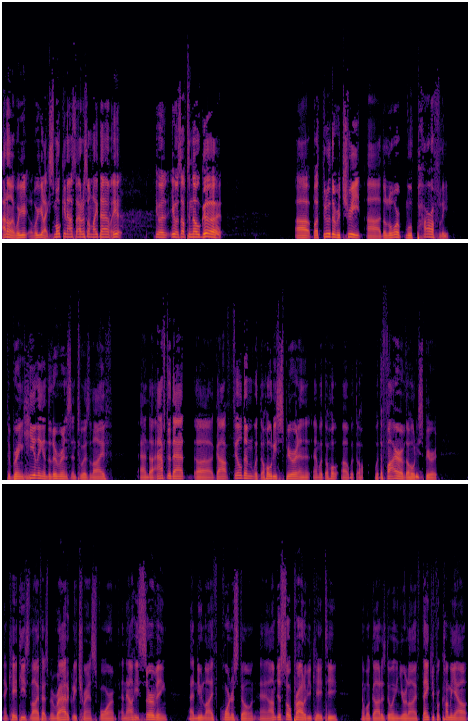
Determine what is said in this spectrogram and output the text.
I don't know. Were you were you like smoking outside or something like that? He, he was he was up to no good. Uh, but through the retreat, uh, the Lord moved powerfully to bring healing and deliverance into his life. And uh, after that, uh, God filled him with the Holy Spirit and, and with the ho- uh, with the with the fire of the Holy Spirit. And KT's life has been radically transformed. And now he's serving at New Life Cornerstone. And I'm just so proud of you, KT, and what God is doing in your life. Thank you for coming out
